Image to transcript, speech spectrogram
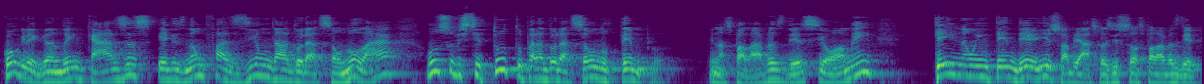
congregando em casas, eles não faziam da adoração no lar um substituto para a adoração no templo. E nas palavras desse homem, quem não entender isso, abre aspas, isso são as palavras dele,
